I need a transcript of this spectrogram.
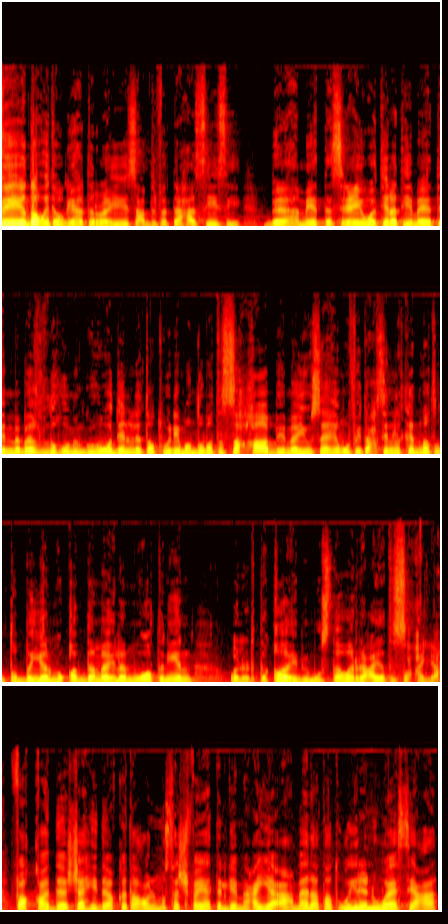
في ضوء توجيهات الرئيس عبد الفتاح السيسي بأهمية تسريع وتيرة ما يتم بذله من جهود لتطوير منظومة الصحة بما يساهم في تحسين الخدمة الطبية المقدمة إلى المواطنين والارتقاء بمستوى الرعاية الصحية. فقد شهد قطاع المستشفيات الجامعية أعمال تطوير واسعة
